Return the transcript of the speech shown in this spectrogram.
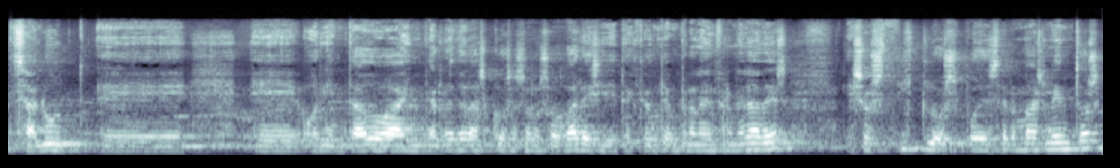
salud. Eh, eh, orientado a Internet de las Cosas en los hogares y detección temprana de enfermedades, esos ciclos pueden ser más lentos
